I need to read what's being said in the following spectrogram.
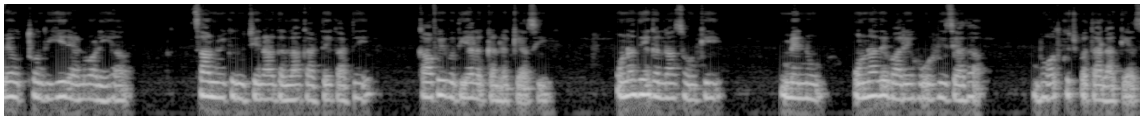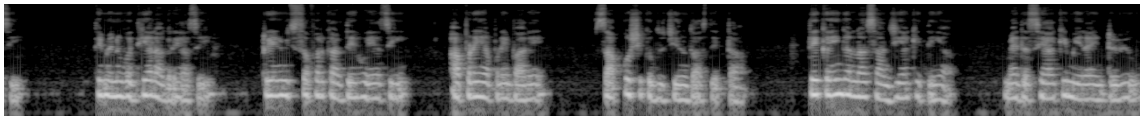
ਮੈਂ ਉੱਥੋਂ ਦੀ ਹੀ ਰਹਿਣ ਵਾਲੀ ਹਾਂ। ਸਾਨੂੰ ਇੱਕ ਦੂਜੇ ਨਾਲ ਗੱਲਾਂ ਕਰਦੇ ਕਰਦੇ ਕਾਫੀ ਵਧੀਆ ਲੱਗਣ ਲੱਗਿਆ ਸੀ। ਉਹਨਾਂ ਦੀਆਂ ਗੱਲਾਂ ਸੁਣ ਕੇ ਮੈਨੂੰ ਉਹਨਾਂ ਦੇ ਬਾਰੇ ਹੋਰ ਵੀ ਜ਼ਿਆਦਾ ਬਹੁਤ ਕੁਝ ਪਤਾ ਲੱਗ ਗਿਆ ਸੀ ਅਤੇ ਮੈਨੂੰ ਵਧੀਆ ਲੱਗ ਰਿਹਾ ਸੀ। ਟ੍ਰੇਨ ਵਿੱਚ ਸਫ਼ਰ ਕਰਦੇ ਹੋਏ ਅਸੀਂ ਆਪਣੇ ਆਪਣੇ ਬਾਰੇ ਸਭ ਕੁਝ ਇੱਕ ਦੂਜੇ ਨੂੰ ਦੱਸ ਦਿੱਤਾ ਅਤੇ ਕਈ ਗੱਲਾਂ ਸਾਂਝੀਆਂ ਕੀਤੀਆਂ। ਮੈਂ ਦੱਸਿਆ ਕਿ ਮੇਰਾ ਇੰਟਰਵਿਊ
